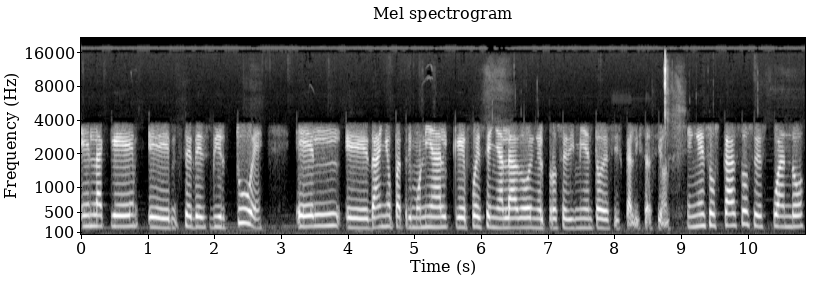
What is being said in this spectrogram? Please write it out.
en la que eh, se desvirtúe el eh, daño patrimonial que fue señalado en el procedimiento de fiscalización. En esos casos es cuando,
